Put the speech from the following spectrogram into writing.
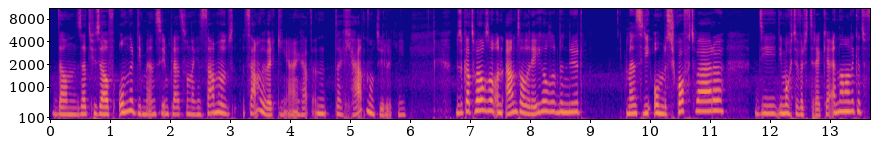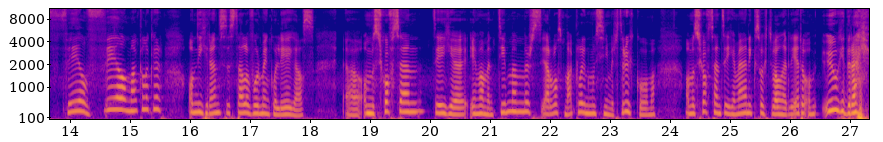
Dan zet je jezelf onder die mensen in plaats van dat je samen, samenwerking aangaat. En dat gaat natuurlijk niet. Dus ik had wel zo een aantal regels op de duur. Mensen die onbeschoft waren, die, die mochten vertrekken. En dan had ik het veel, veel makkelijker om die grens te stellen voor mijn collega's. Uh, onbeschoft zijn tegen een van mijn teammembers, ja, dat was makkelijk, dan moest hij niet meer terugkomen onbeschoft zijn tegen mij en ik zocht wel een reden om uw gedrag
